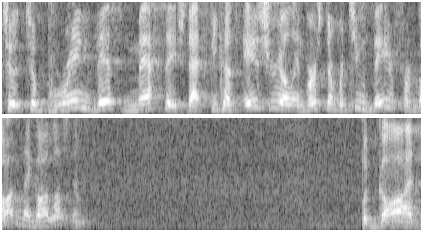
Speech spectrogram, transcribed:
to, to bring this message that because Israel, in verse number two, they have forgotten that God loves them. But God,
